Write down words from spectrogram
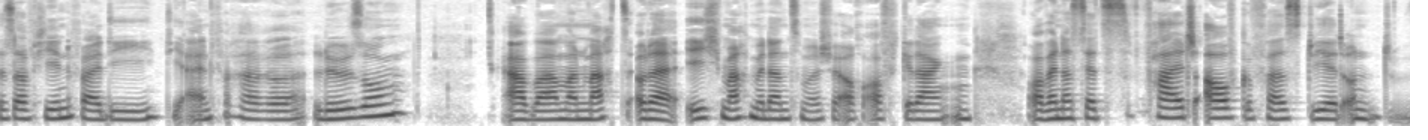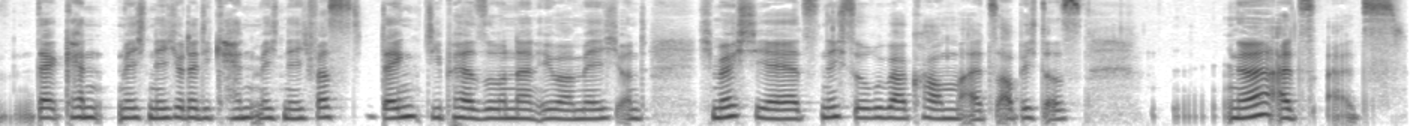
ist auf jeden Fall die, die einfachere Lösung. Aber man macht, oder ich mache mir dann zum Beispiel auch oft Gedanken, oh, wenn das jetzt falsch aufgefasst wird und der kennt mich nicht oder die kennt mich nicht, was denkt die Person dann über mich? Und ich möchte ja jetzt nicht so rüberkommen, als ob ich das, ne, als, als,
